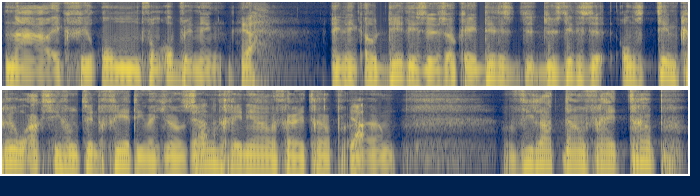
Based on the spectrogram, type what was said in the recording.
nou, ik viel om van opwinding. Ja. Ik denk, oh, dit is dus, oké, dit is dus dit is de, onze Tim Krul actie van 2014, weet je wel. Zo'n Ja. geniale vrije trap. Ja. Ehm, wie laat nou een vrije trap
